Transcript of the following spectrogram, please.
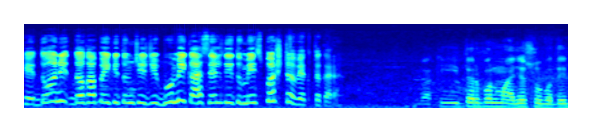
हे दोन दोघांपैकी तुमची जी भूमिका असेल ती तुम्ही स्पष्ट व्यक्त करा. बाकी इतर पण माझ्यासोबत आहेत.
